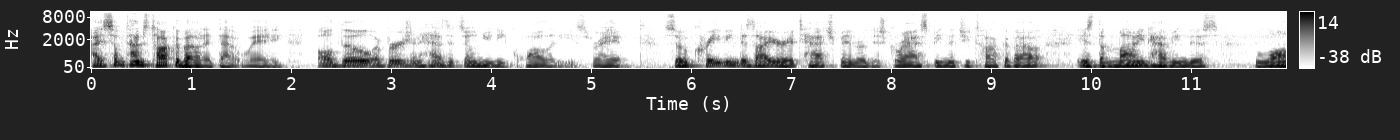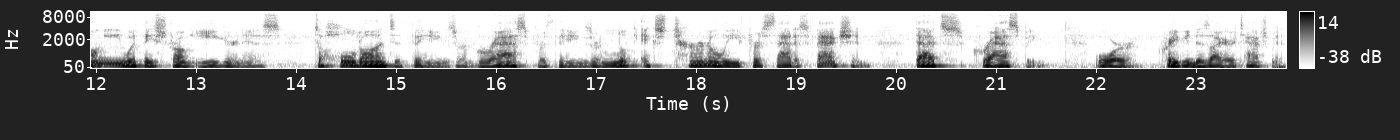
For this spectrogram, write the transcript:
I sometimes talk about it that way, although aversion has its own unique qualities, right? So, craving, desire, attachment, or this grasping that you talk about is the mind having this longing with a strong eagerness to hold on to things or grasp for things or look externally for satisfaction. That's grasping or craving, desire, attachment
